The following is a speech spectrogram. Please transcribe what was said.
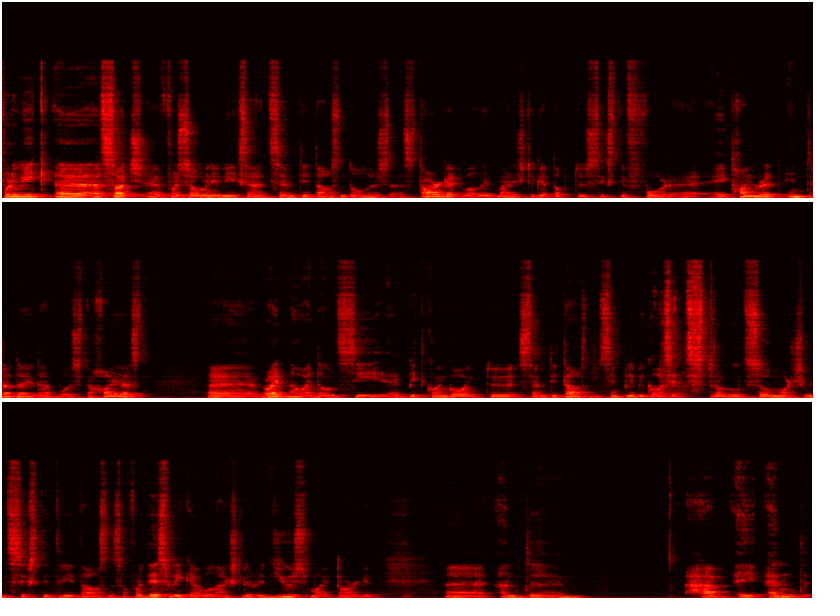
for the week uh, as such uh, for so many weeks i had $70000 as target. Well it managed to get up to 64800 uh, intraday. That was the highest. Uh, right now i don't see uh, bitcoin going to 70000 simply because it struggled so much with 63000 so for this week i will actually reduce my target uh, and um, have a end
